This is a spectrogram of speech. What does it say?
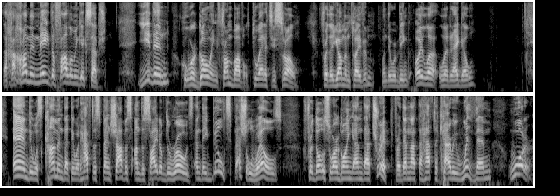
the Chachamim made the following exception. Yidden who were going from Bavel to Eretz Yisrael for the Yomim Tovim, when they were being Oila Leregel, and it was common that they would have to spend Shabbos on the side of the roads, and they built special wells for those who are going on that trip, for them not to have to carry with them water.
